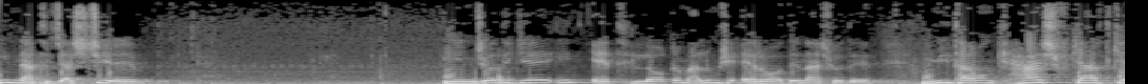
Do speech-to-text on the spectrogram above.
این نتیجهش چیه؟ اینجا دیگه این اطلاق معلوم میشه اراده نشده می‌توان کشف کرد که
